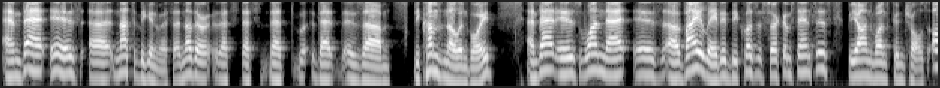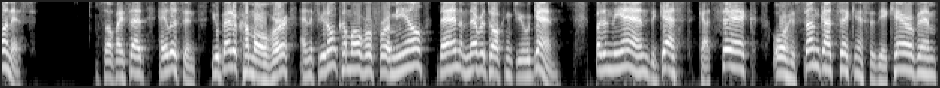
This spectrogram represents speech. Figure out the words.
and that is uh, not to begin with. Another that's that's that that is um, becomes null and void and that is one that is uh, violated because of circumstances beyond one's controls. Honest. So if I said, hey, listen, you better come over, and if you don't come over for a meal, then I'm never talking to you again. But in the end, the guest got sick, or his son got sick and has to take care of him,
